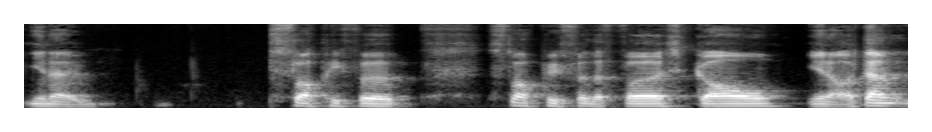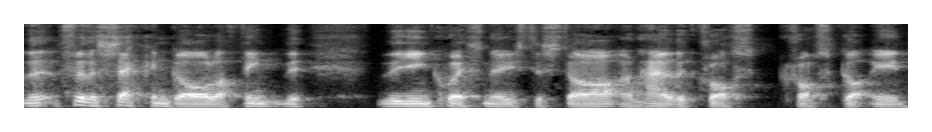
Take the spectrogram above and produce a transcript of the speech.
you know sloppy for sloppy for the first goal. You know, I don't for the second goal. I think the the inquest needs to start on how the cross cross got in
